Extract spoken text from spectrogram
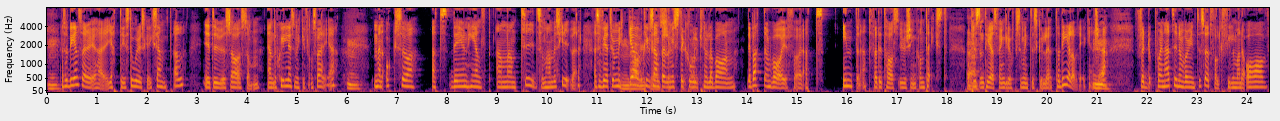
Mm. Alltså dels är det här jättehistoriska exempel i ett USA som ändå skiljer sig mycket från Sverige. Mm. Men också att det är ju en helt annan tid som han beskriver. Alltså för jag tror mycket Mm, av till exempel 60-tal. Mr Cool knulla barn debatten var ju för att internet, för att det tas ur sin kontext. Och Ja. presenteras för en grupp som inte skulle ta del av det kanske. Mm. För på den här tiden var det ju inte så att folk filmade av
